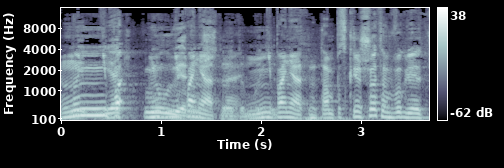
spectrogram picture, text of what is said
Ну, не, я по- не уверен, непонятно. что это будет. Непонятно. Там по скриншотам выглядит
